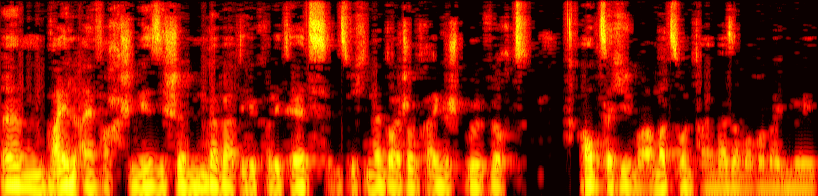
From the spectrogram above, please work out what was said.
ähm, weil einfach chinesische minderwertige Qualität inzwischen in Deutschland reingespült wird. Hauptsächlich über Amazon, teilweise aber auch über eBay.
